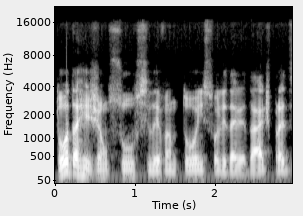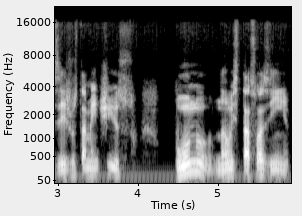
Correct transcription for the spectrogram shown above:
toda a região sul se levantou em solidariedade para dizer justamente isso. Puno não está sozinha.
